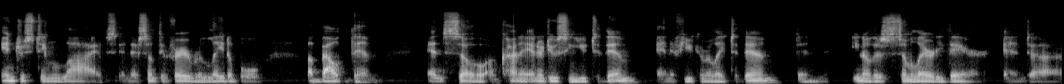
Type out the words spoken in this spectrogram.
interesting lives, and there's something very relatable about them. And so I'm kind of introducing you to them, and if you can relate to them, then you know there's a similarity there. And uh,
